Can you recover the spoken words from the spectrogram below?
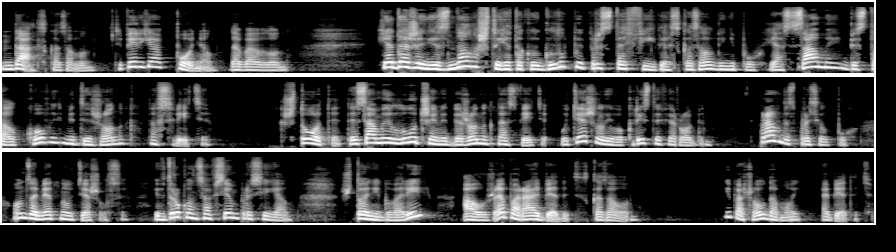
«Да», — сказал он, — «теперь я понял», — добавил он. «Я даже не знал, что я такой глупый простофиля», — сказал Винни-Пух. «Я самый бестолковый медвежонок на свете». «Что ты? Ты самый лучший медвежонок на свете», — утешил его Кристофер Робин. «Правда?» — спросил Пух. Он заметно утешился. И вдруг он совсем просиял. «Что не говори, а уже пора обедать», — сказал он. И пошел домой обедать.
